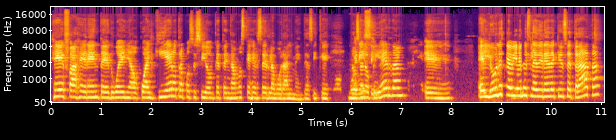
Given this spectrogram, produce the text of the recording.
jefa, gerente, dueña o cualquier otra posición que tengamos que ejercer laboralmente? Así que no se lo pierdan. Eh, el lunes que viene le diré de quién se trata.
